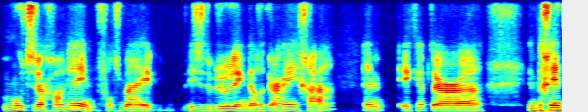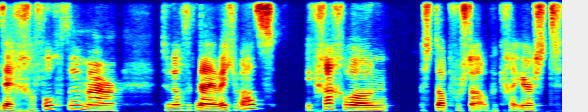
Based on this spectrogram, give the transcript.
moet er gewoon heen. Volgens mij is het de bedoeling dat ik daarheen ga. En ik heb daar uh, in het begin tegen gevochten. Maar toen dacht ik: nou ja, weet je wat? Ik ga gewoon stap voor stap. Ik ga eerst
